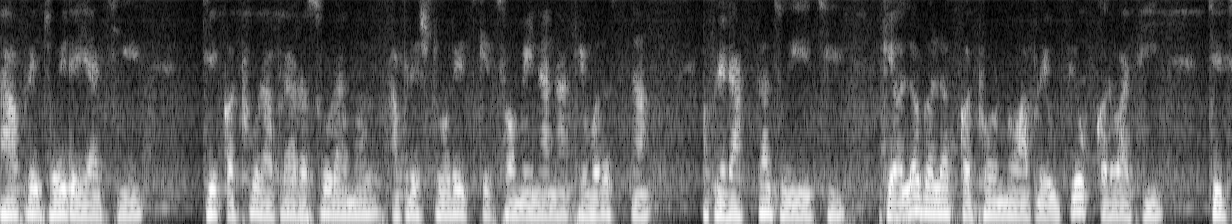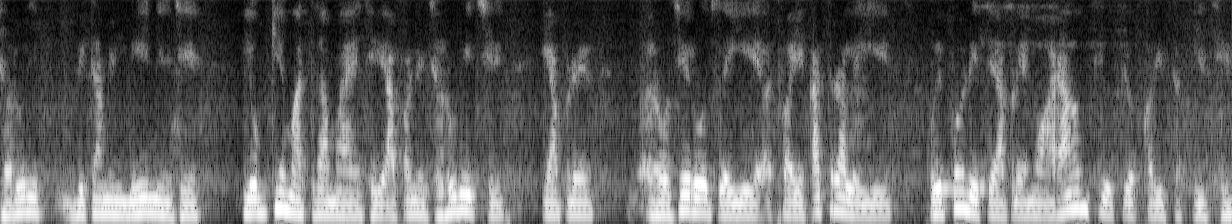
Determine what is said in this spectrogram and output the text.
આ આપણે જોઈ રહ્યા છીએ જે કઠોળ આપણા રસોડામાં, આપણે સ્ટોરેજ કે છ મહિનાના કે વરસના આપણે રાખતા જોઈએ છીએ કે અલગ અલગ કઠોળનો આપણે ઉપયોગ કરવાથી જે જરૂરી વિટામિન બીની જે યોગ્ય માત્રામાં જે આપણને જરૂરી છે એ આપણે રોજે રોજ લઈએ અથવા એકાત્રા લઈએ કોઈપણ રીતે આપણે એનો આરામથી ઉપયોગ કરી શકીએ છીએ.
